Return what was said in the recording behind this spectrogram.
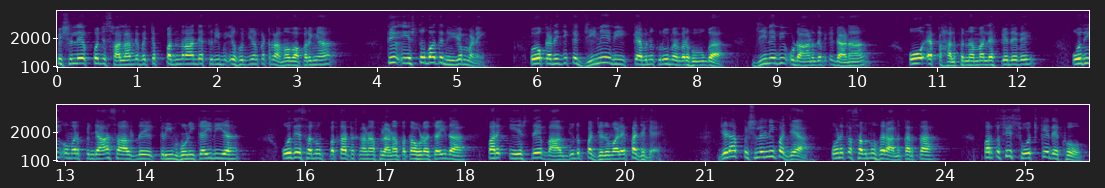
ਪਿਛਲੇ ਕੁਝ ਸਾਲਾਂ ਦੇ ਵਿੱਚ 15 ਦੇ ਕਰੀਬ ਇਹੋ ਜਿਹੀਆਂ ਘਟਨਾਵਾਂ ਵਾਪਰੀਆਂ ਤੇ ਇਸ ਤੋਂ ਬਾਅਦ ਨਿਯਮ ਬਣੇ। ਉਹ ਕਹਿੰਦੇ ਜੀ ਕਿ ਜਿਹਨੇ ਵੀ ਕੈਬਨ ਕਰੂ ਮੈਂਬਰ ਹੋਊਗਾ, ਜਿਹਨੇ ਵੀ ਉਡਾਣ ਦੇ ਵਿੱਚ ਜਾਣਾ ਉਹ ਇੱਕ ਹਲਫਨਾਮਾ ਲਿਖ ਕੇ ਦੇਵੇ। ਉਹਦੀ ਉਮਰ 50 ਸਾਲ ਦੇ ਕਰੀਬ ਹੋਣੀ ਚਾਹੀਦੀ ਆ। ਉਹਦੇ ਸਾਨੂੰ ਪਤਾ ਟਿਕਾਣਾ ਫਲਾਣਾ ਪਤਾ ਹੋਣਾ ਚਾਹੀਦਾ, ਪਰ ਇਸ ਦੇ ਬਾਵਜੂਦ ਭੱਜਣ ਵਾਲੇ ਭੱਜ ਗਏ। ਜਿਹੜਾ ਪਿਛਲੇ ਨਹੀਂ ਭੱਜਿਆ, ਉਹਨੇ ਤਾਂ ਸਭ ਨੂੰ ਹੈਰਾਨ ਕਰਤਾ। ਪਰ ਤੁਸੀਂ ਸੋਚ ਕੇ ਦੇਖੋ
